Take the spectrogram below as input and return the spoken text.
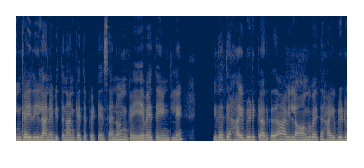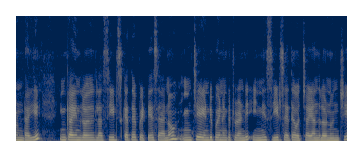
ఇంకా ఇది ఇలానే విత్తనానికి అయితే పెట్టేశాను. ఇంకా ఏవైతే ఇంట్లే ఇదైతే హైబ్రిడ్ కాదు కదా అవి లాంగ్ అయితే హైబ్రిడ్ ఉంటాయి. ఇంకా ఇందులో ఇలా సీడ్స్కి అయితే పెట్టేశాను. ఇంచే ఎండిపోయినాక చూడండి ఇన్ని సీడ్స్ అయితే వచ్చాయి అందులో నుంచి.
